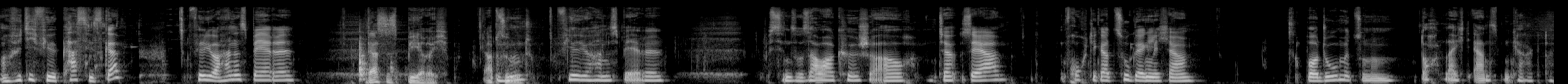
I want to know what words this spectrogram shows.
Auch richtig viel Cassis, gell? Viel Johannisbeere, Das ist bärig. Absolut. viel Johannisbeere, bisschen so Sauerkirsche auch. Sehr, sehr fruchtiger, zugänglicher Bordeaux mit so einem doch leicht ernsten Charakter.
